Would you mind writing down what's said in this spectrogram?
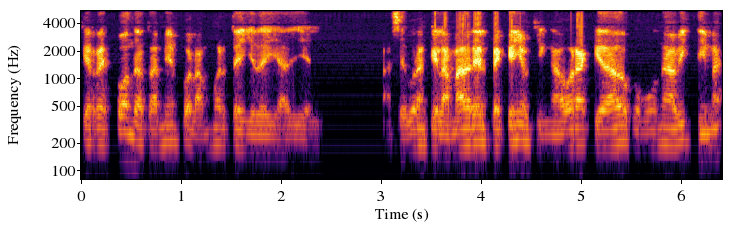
que responda también por la muerte de Yadiel. Aseguran que la madre del pequeño, quien ahora ha quedado como una víctima,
